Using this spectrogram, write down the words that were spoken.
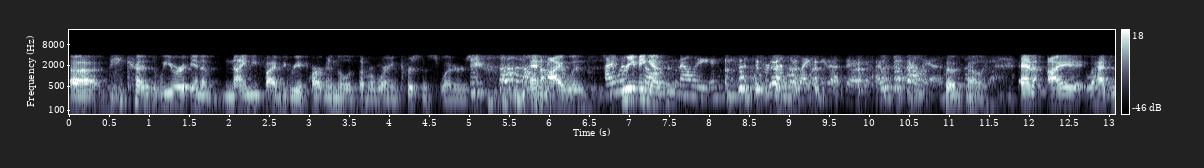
uh, because we were in a 95 degree apartment in the middle of summer wearing Christmas sweaters, and I was screaming I was so as an smelly, and he didn't pretend to like me that day. I was smelliest. so smelly. And I had to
